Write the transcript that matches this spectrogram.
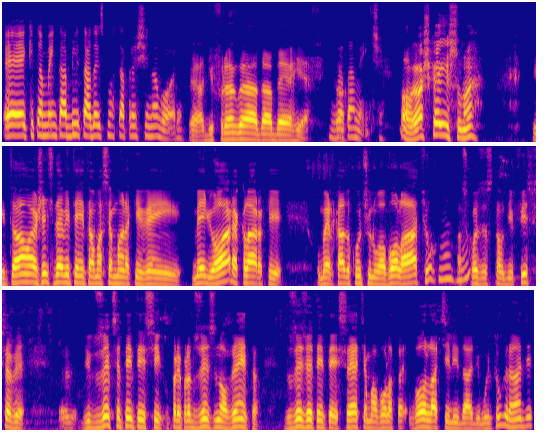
é, que também está habilitada a exportar para a China agora. É, a de frango é a da BRF. Tá? Exatamente. Bom, eu acho que é isso, né? Então a gente deve ter então uma semana que vem melhor. É claro que o mercado continua volátil, uhum. as coisas estão difíceis. Você vê, de 275 para 290, 287 é uma volatilidade muito grande.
